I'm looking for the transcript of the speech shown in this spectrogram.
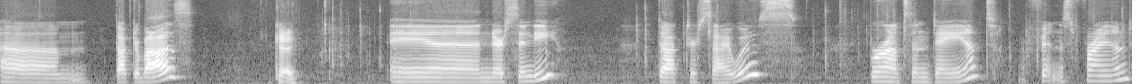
Um, Dr. Boz, Okay. and Nurse Cindy, Dr. Cywes, Bronson Dant, our fitness friend.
